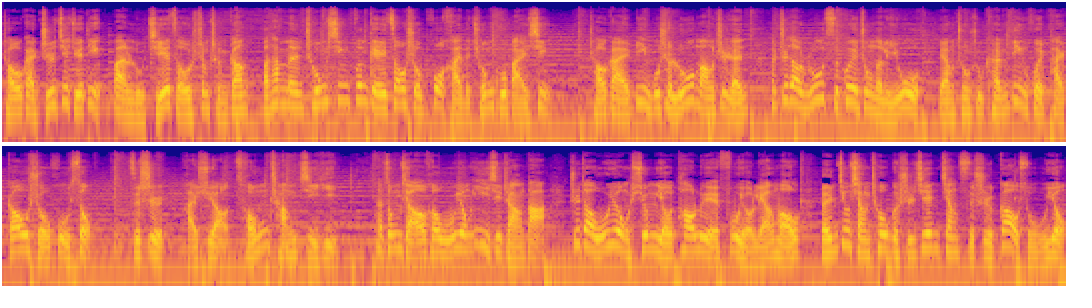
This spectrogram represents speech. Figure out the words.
晁盖直接决定半路劫走生辰纲，把他们重新分给遭受迫害的穷苦百姓。晁盖并不是鲁莽之人，他知道如此贵重的礼物，梁中书肯定会派高手护送。此事还需要从长计议。他从小和吴用一起长大，知道吴用胸有韬略，富有良谋，本就想抽个时间将此事告诉吴用，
